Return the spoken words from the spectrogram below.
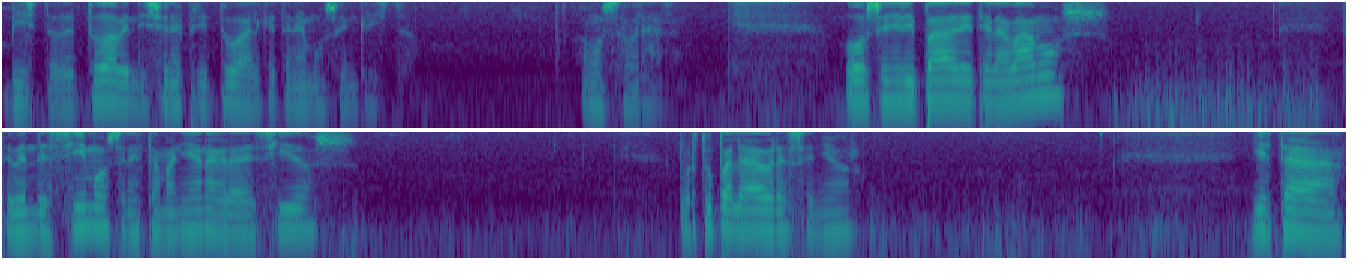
visto, de toda bendición espiritual que tenemos en Cristo. Vamos a orar. Oh Señor y Padre, te alabamos, te bendecimos en esta mañana agradecidos por tu palabra, Señor. Y esta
